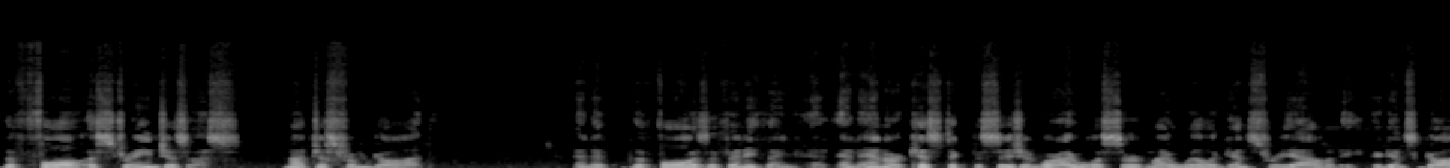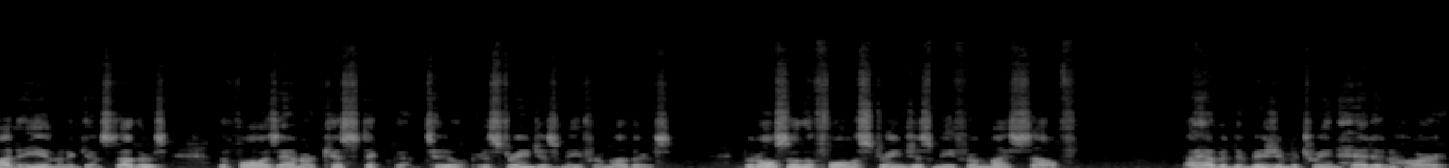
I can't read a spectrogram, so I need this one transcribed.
the fall estranges us, not just from God. And if the fall is, if anything, an anarchistic decision where I will assert my will against reality, against God, and even against others, the fall is anarchistic then too. It estranges me from others. But also the fall estranges me from myself. I have a division between head and heart.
